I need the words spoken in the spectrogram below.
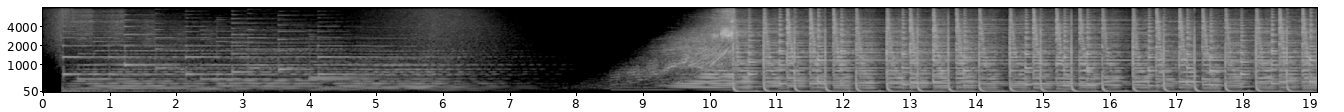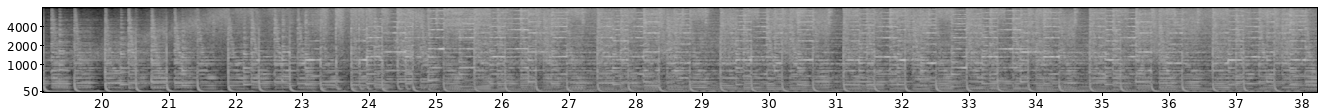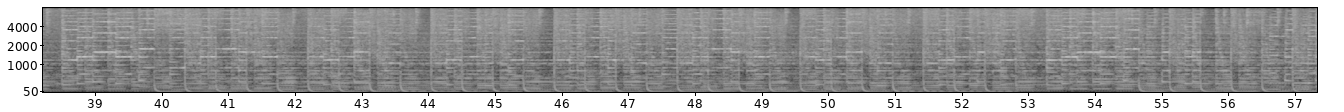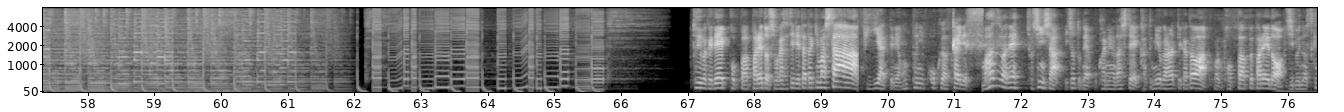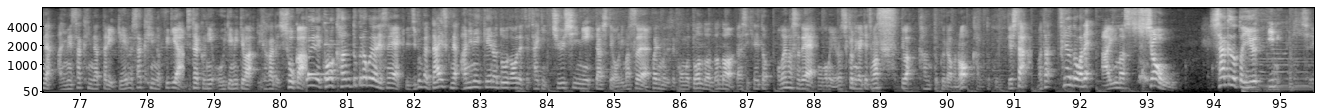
というわけで、ポップアップパレード紹介させていただきました。フィギュアってね、本当に奥が深いです。まずはね、初心者、ちょっとね、お金を出して買ってみようかなっていう方は、このポップアップパレード、自分の好きなアニメ作品だったり、ゲーム作品のフィギュア、自宅に置いてみてはいかがでしょうか。というわけで、この監督ラボではですね、自分が大好きなアニメ系の動画をですね、最近中心に出しております。他にもですね、今後どんどんどんどん出していきたいと思いますので、今後もよろしくお願いいたします。では、監督ラボの監督でした。また次の動画で会いましょう尺度という意味。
